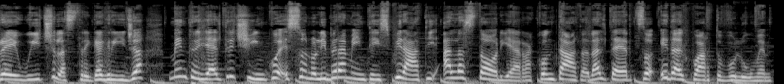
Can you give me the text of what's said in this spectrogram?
Grey Witch, la strega grigia, mentre gli altri cinque sono liberamente ispirati alla storia raccontata dal terzo e dal quarto volume.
